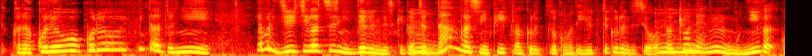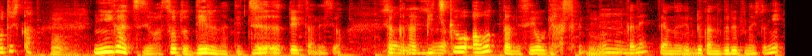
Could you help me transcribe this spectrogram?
だからこれをこれを見た後にやっぱり11月に出るんですけど、うん。じゃあ何月にピークが来るってとこまで言ってくるんですよ。だから去年もう2月今年か。うん。2月は外出るなってずーっと言ってたんですよ。だから備蓄を煽ったんですよ、お客さんに。うん。がね、あのルカのグループの人に。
